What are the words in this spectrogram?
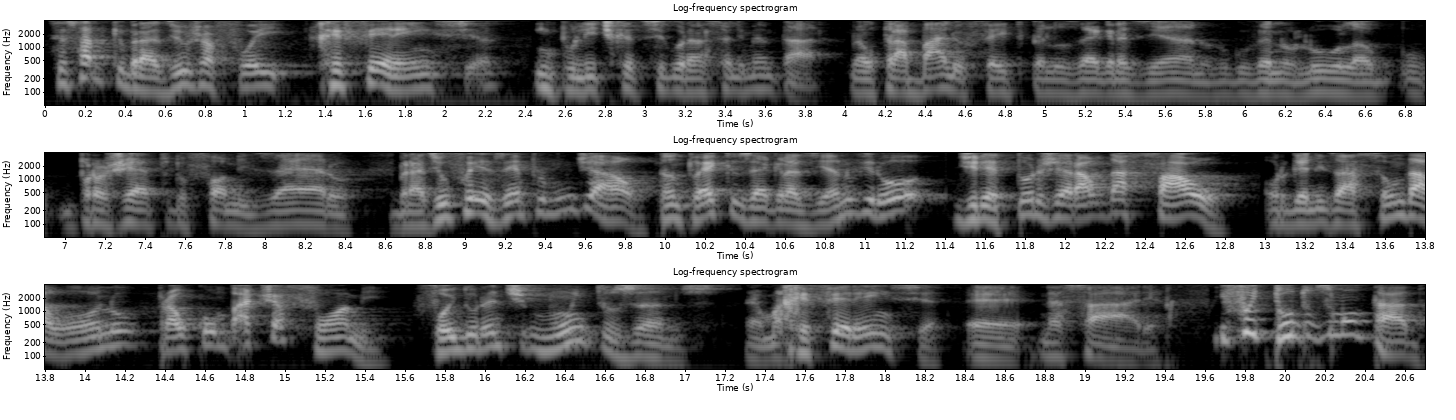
Você sabe que o Brasil já foi referência em política de segurança alimentar. Né? O trabalho feito pelo Zé Graziano no governo Lula, o projeto do Fome Zero. O Brasil foi exemplo mundial. Tanto é que o Zé Graziano virou diretor-geral da FAO, Organização da ONU para o Combate à Fome. Foi durante muitos anos né? uma referência é, nessa área. E foi tudo desmontado.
